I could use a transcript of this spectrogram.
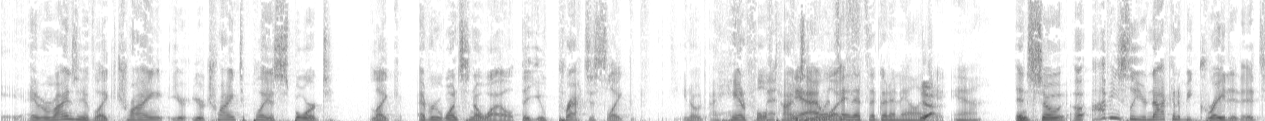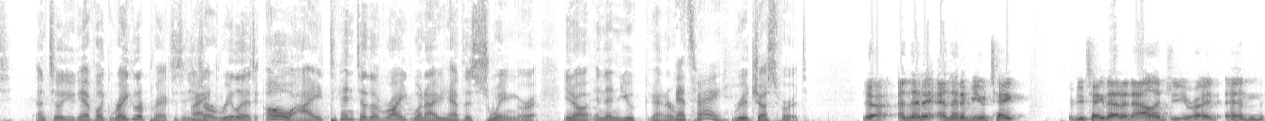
it reminds me of like trying. You're, you're trying to play a sport like every once in a while that you practice like you know a handful of times yeah, in I your would life. say that's a good analogy. Yeah. yeah. And so uh, obviously you're not going to be great at it until you have like regular practice and you Right. start realizing, oh, I tend to the right when I have this swing, or you know, and then you kind of That's right. readjust for it. Yeah, and then and then if you take if you take that analogy right, and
